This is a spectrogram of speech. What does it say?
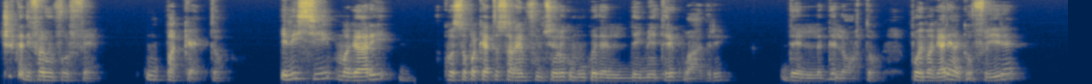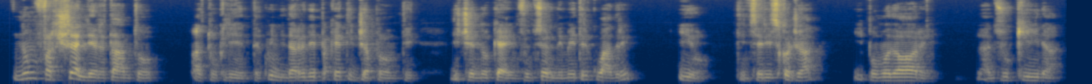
cerca di fare un forfait, un pacchetto. E lì sì, magari questo pacchetto sarà in funzione comunque del, dei metri quadri del, dell'orto. Puoi magari anche offrire, non far scegliere tanto al tuo cliente, quindi dare dei pacchetti già pronti dicendo che in funzione dei metri quadri io ti inserisco già i pomodori, la zucchina,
